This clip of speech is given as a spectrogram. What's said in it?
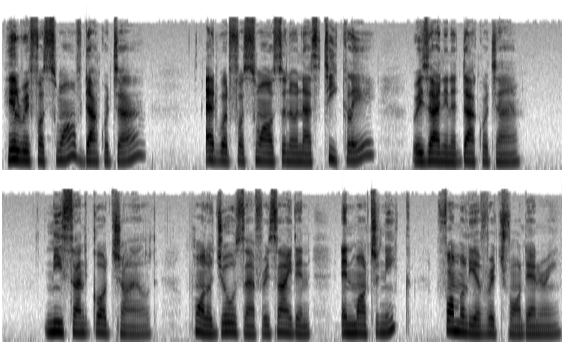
Hilary Fossois of Dakota, Edward Fossois, also known as Ticlay, residing at Dakota, niece and godchild, Paula Joseph, residing in Martinique, formerly of Richmond Dennery.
